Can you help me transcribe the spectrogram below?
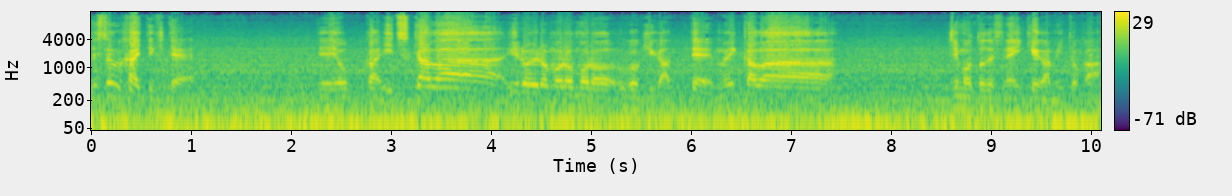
で、すぐ帰ってきて、で、4日、5日はいろいろもろもろ動きがあって、6日は、地元ですね池上とか、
